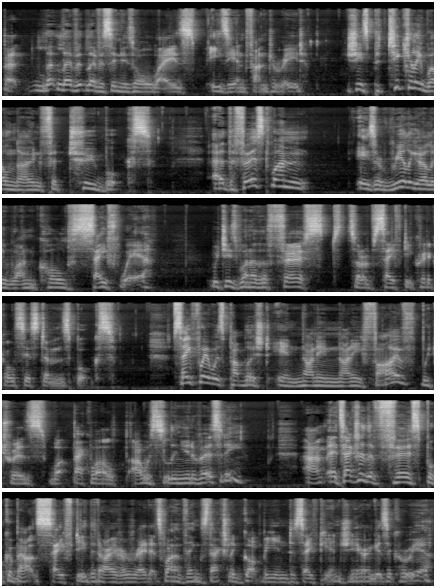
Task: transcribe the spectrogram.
but Le- Leveson is always easy and fun to read. She's particularly well known for two books. Uh, the first one is a really early one called Safeware, which is one of the first sort of safety critical systems books. Safeware was published in 1995, which was what back while I was still in university. Um, it's actually the first book about safety that I ever read. It's one of the things that actually got me into safety engineering as a career.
